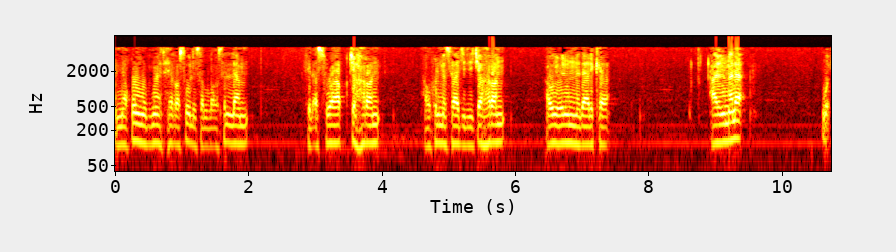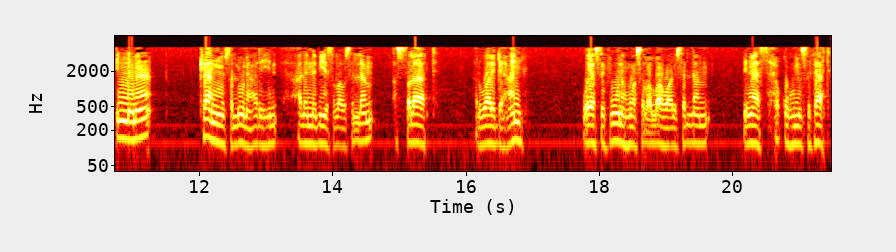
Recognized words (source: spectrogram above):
أن يقوموا بمدح الرسول صلى الله عليه وسلم في الأسواق جهرا أو في المساجد جهرا أو يعلنون ذلك على الملأ وإنما كانوا يصلون عليه على النبي صلى الله عليه وسلم الصلاة الواردة عنه ويصفونه صلى الله عليه وسلم بما يستحقه من صفاته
